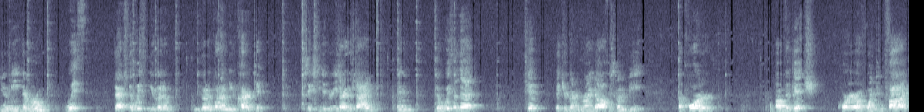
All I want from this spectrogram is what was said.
you need the root width. That's the width you're going to you're going to put on your cutter tip. 60 degrees either side, and the width of that tip that you're going to grind off is going to be a quarter of the pitch. Quarter of 125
